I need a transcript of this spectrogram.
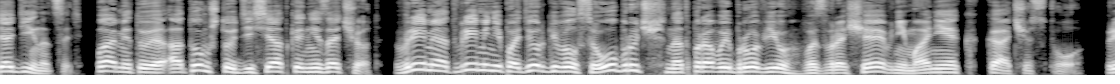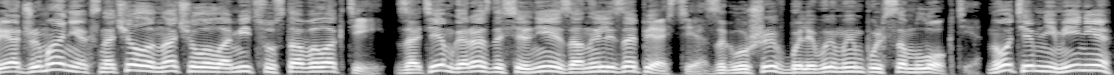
11-11-11, памятуя о том, что десятка не зачет. Время от времени подергивался обруч над правой бровью, возвращая внимание к качеству. При отжиманиях сначала начало ломить суставы локтей, затем гораздо сильнее заныли запястья, заглушив болевым импульсом локти. Но, тем не менее,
